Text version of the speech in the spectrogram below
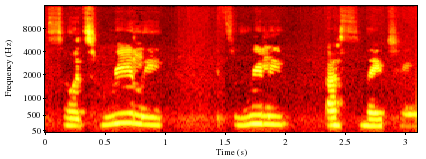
So it's really, it's a really fascinating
